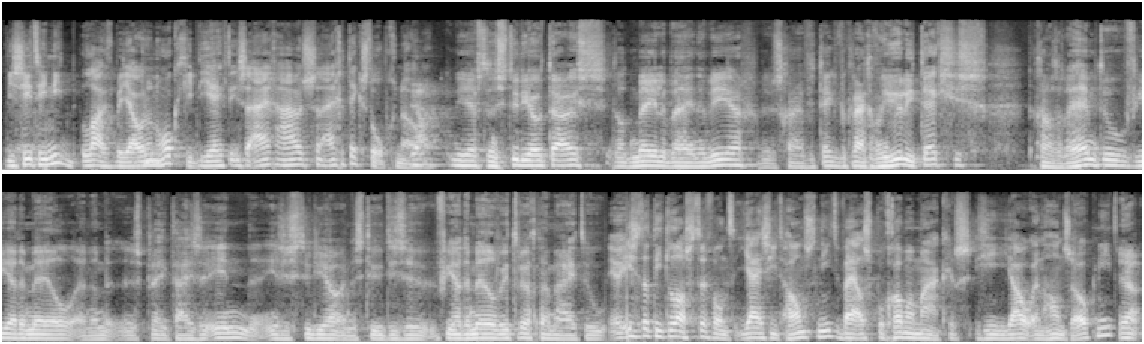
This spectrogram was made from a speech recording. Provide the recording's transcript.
Die zit hier niet live bij jou in een hokje. Die heeft in zijn eigen huis zijn eigen teksten opgenomen. Ja, die heeft een studio thuis. Dat mailen we heen en weer. We schrijven tekst. We krijgen van jullie tekstjes. Dan gaan ze naar hem toe via de mail. En dan spreekt hij ze in, in zijn studio. En dan stuurt hij ze via de mail weer terug naar mij toe. Is dat niet lastig? Want jij ziet Hans niet. Wij als programmamakers zien jou en Hans ook niet. Ja,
